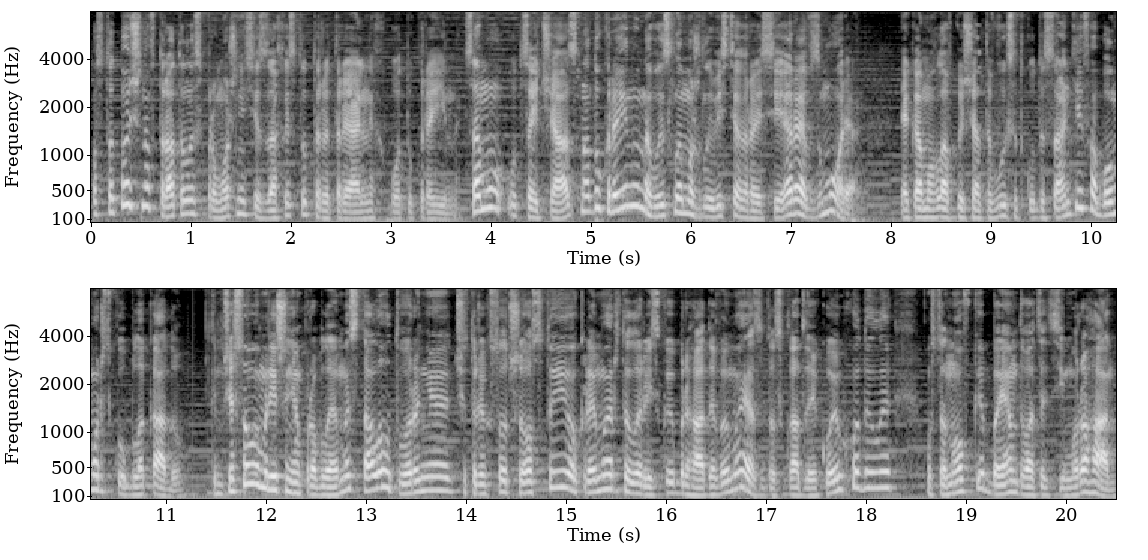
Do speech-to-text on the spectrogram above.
остаточно втратили спроможність із захисту територіальних вод України. Саме у цей час над Україною нависла можливість агресії РФ з моря. Яка могла включати висадку десантів або морську блокаду. Тимчасовим рішенням проблеми стало утворення 406-ї окремої артилерійської бригади ВМС, до складу якої входили установки БМ-27 Ураган.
